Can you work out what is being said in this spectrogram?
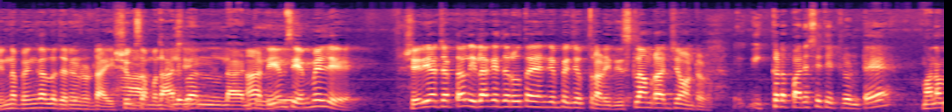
నిన్న బెంగాల్లో జరిగినటువంటి ఆ ఇష్యూకి సంబంధించి టీఎంసీ ఎమ్మెల్యే షరియా చట్టాలు ఇలాగే జరుగుతాయని చెప్పి చెప్తున్నాడు. ఇది ఇస్లాం రాజ్యం అంటాడు. ఇక్కడ పరిస్థితి ఇట్లుంటే మనం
